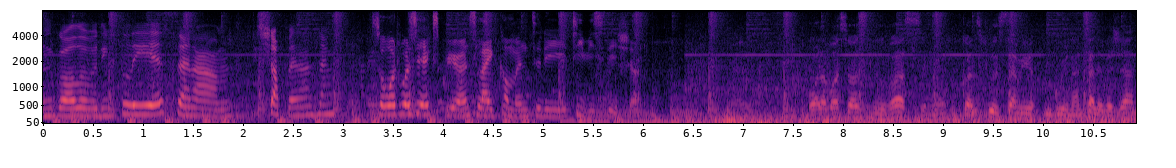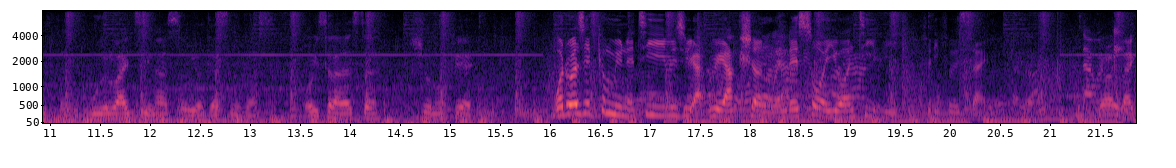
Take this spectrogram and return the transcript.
and go all over the place and um, shopping and things. So what was your experience like coming to the TV station? All of us was nervous, you know, because first time we were going on television, worldwide scene, so we were just nervous. But we still had to show no fear. What was your community reaction when they saw you on TV for the first time? They was like,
